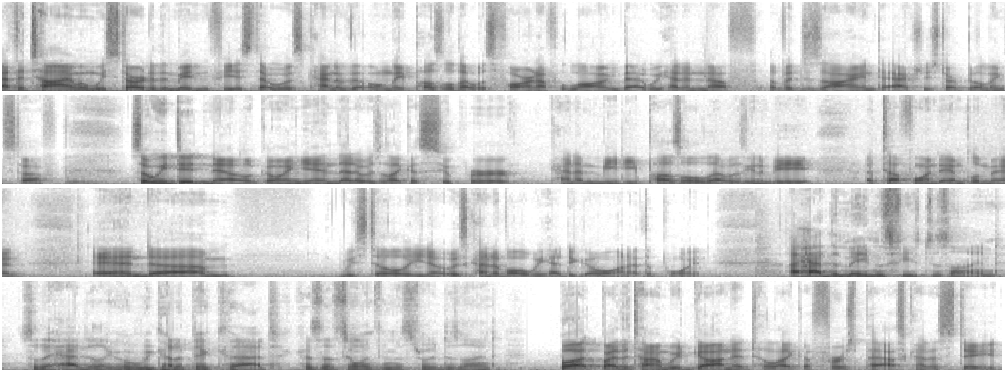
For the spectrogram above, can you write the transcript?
At the time when we started the Maiden Feast, that was kind of the only puzzle that was far enough along that we had enough of a design to actually start building stuff. So we did know going in that it was like a super kind of meaty puzzle that was going to be a tough one to implement, and um, we still, you know, it was kind of all we had to go on at the point. I had the Maiden's Feast designed, so they had to like, oh, we got to pick that because that's the only thing that's really designed. But by the time we'd gotten it to like a first pass kind of state,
